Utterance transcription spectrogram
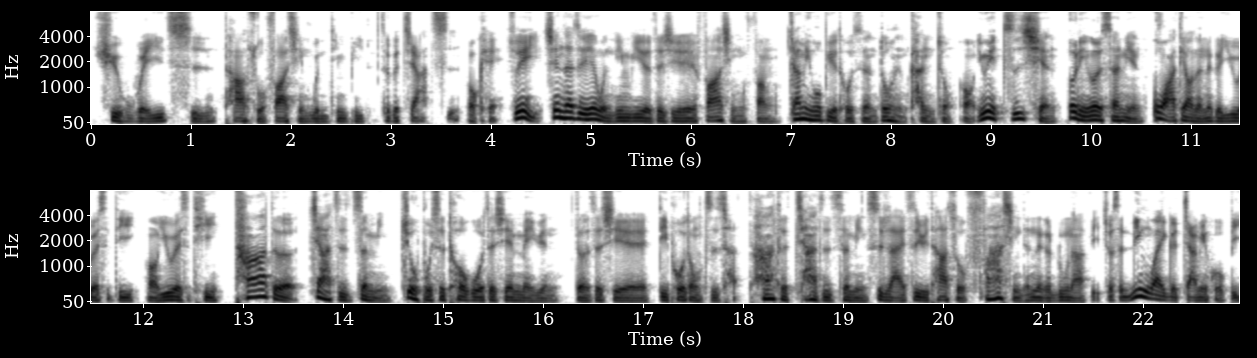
去维持它所发行稳定币的这个价值，OK，所以现在这些稳定币的这些发行方，加密货币的投资人都很看重哦，因为之前二零二三年挂掉的那个 USD 哦，UST，它的价值证明就不是透过这些美元。的这些低波动资产，它的价值证明是来自于它所发行的那个 Luna 币，就是另外一个加密货币。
